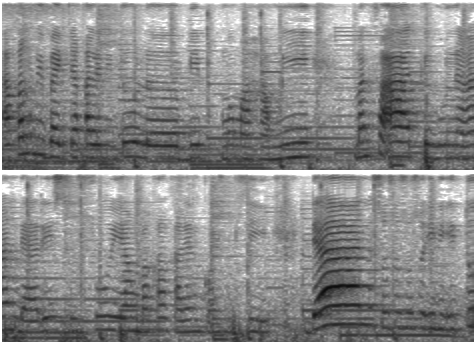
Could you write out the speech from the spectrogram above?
Akan lebih baiknya kalian itu lebih memahami manfaat kegunaan dari susu yang bakal kalian konsumsi. Dan susu-susu ini itu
